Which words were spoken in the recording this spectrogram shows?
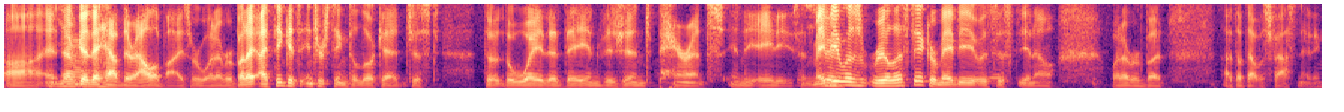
uh, and Yeah. they have their alibis or whatever but I, I think it's interesting to look at just the the way that they envisioned parents in the 80s and maybe true. it was realistic or maybe it was just you know whatever but I thought that was fascinating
